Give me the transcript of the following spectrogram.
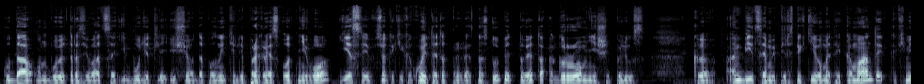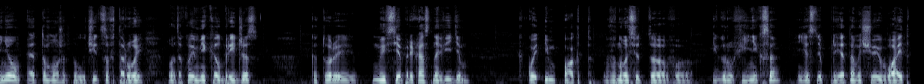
куда он будет развиваться и будет ли еще дополнительный прогресс от него. Если все-таки какой-то этот прогресс наступит, то это огромнейший плюс к амбициям и перспективам этой команды. Как минимум, это может получиться второй вот такой Микел Бриджес, который мы все прекрасно видим, какой импакт вносит э, в игру Феникса, если при этом еще и Уайт,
